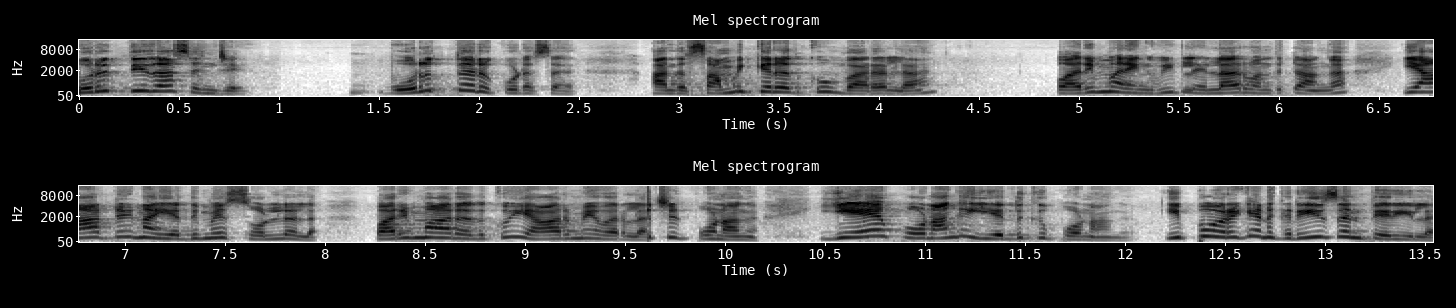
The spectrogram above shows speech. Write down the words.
ஒருத்தி தான் செஞ்சேன். ஒருத்தர் கூட சார் அந்த சமைக்கிறதுக்கும் வரலை. பரிமாற எங்கள் வீட்டில் எல்லாரும் வந்துட்டாங்க. யார்கிட்டையும் நான் எதுவுமே சொல்லலை. பரிமாறதுக்கும் யாருமே வரல. வச்சுட்டு போனாங்க. ஏன் போனாங்க? எதுக்கு போனாங்க? இப்போ வரைக்கும் எனக்கு ரீசன் தெரியல.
